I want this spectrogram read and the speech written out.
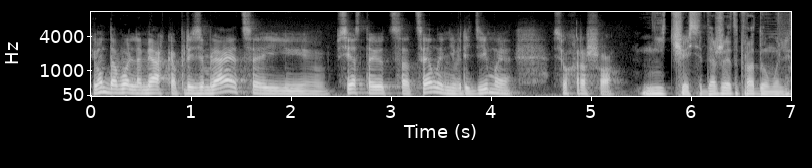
И он довольно мягко приземляется, и все остаются целы, невредимы, все хорошо. Ничего себе, даже это продумали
